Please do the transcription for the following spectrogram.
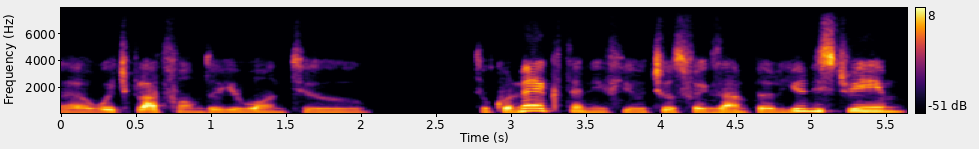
uh, which platform do you want to to connect. And if you choose, for example, Unistream,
